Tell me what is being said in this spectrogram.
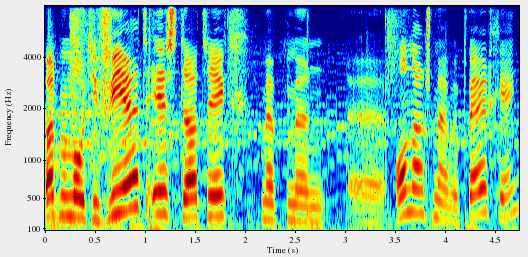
Wat me motiveert is dat ik met mijn, uh, ondanks mijn beperking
